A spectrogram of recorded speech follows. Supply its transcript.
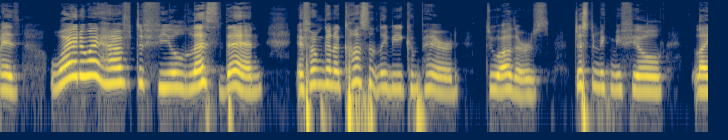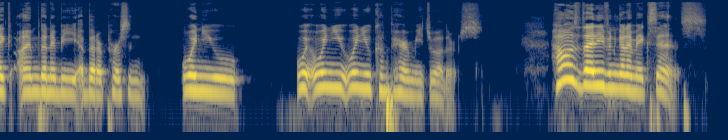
is why do I have to feel less than if I'm gonna constantly be compared to others just to make me feel like I'm gonna be a better person when you when you when you compare me to others? How is that even gonna make sense?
